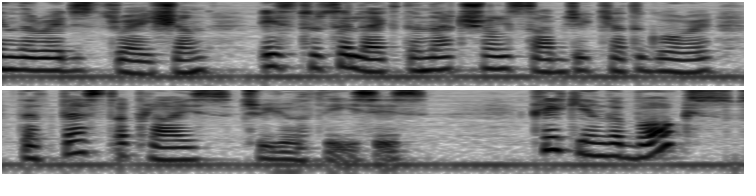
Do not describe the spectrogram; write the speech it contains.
in the registration is to select the national subject category that best applies to your thesis. Click in the box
